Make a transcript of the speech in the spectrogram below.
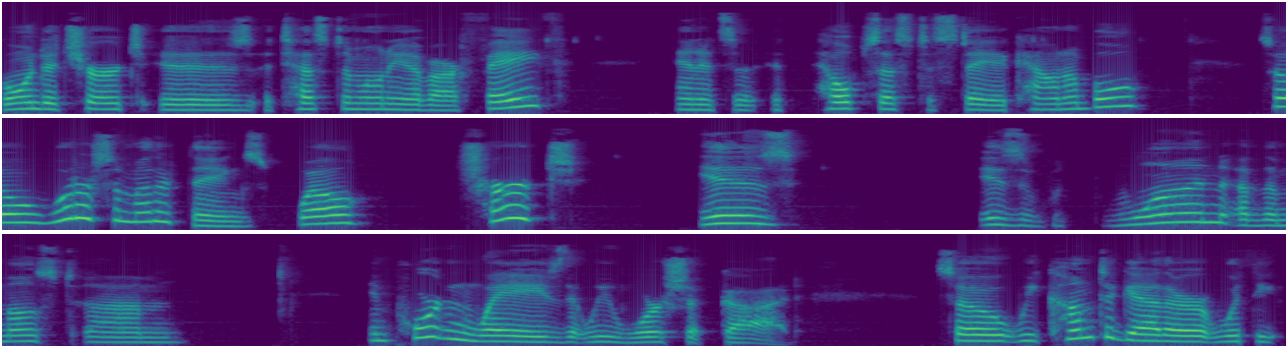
going to church is a testimony of our faith and it's a, it helps us to stay accountable so, what are some other things? Well, church is is one of the most um, important ways that we worship God. So we come together with the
